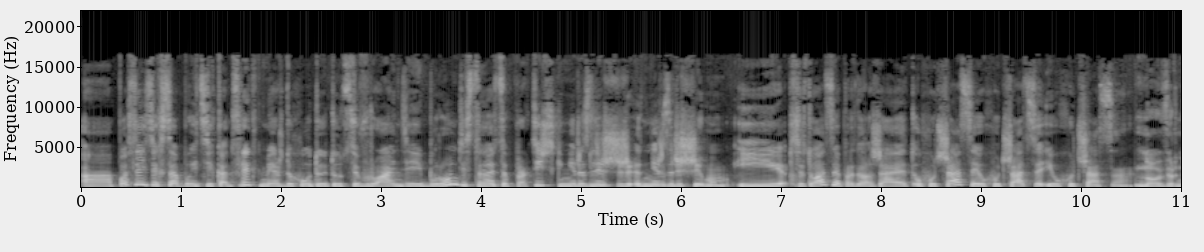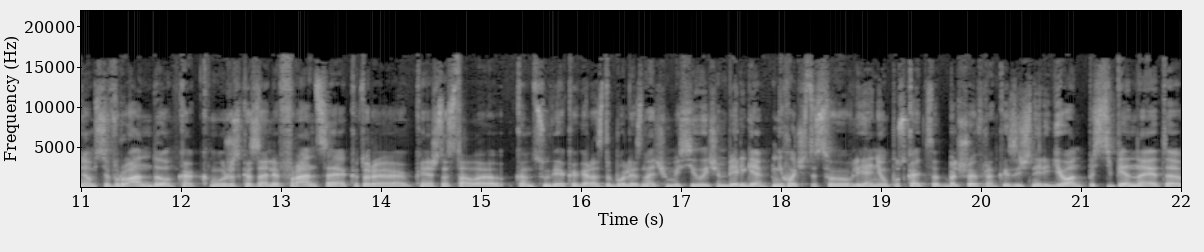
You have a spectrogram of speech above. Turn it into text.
а, после этих событий конфликт между Хуту и Тутси в Руанде и Бурунди становится практически неразлиш- неразрешимым. И ситуация продолжает ухудшаться и ухудшаться и ухудшаться. Но вернемся в Руанду. Как мы уже сказали, Франция, которая, конечно, стала к концу века гораздо более значимой силой, чем Бельгия, не хочет своего влияния упускать этот большой франкоязычный регион. Постепенно это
